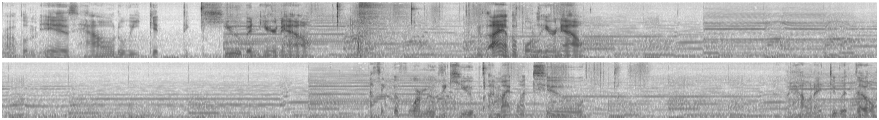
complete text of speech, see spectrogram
Problem is, how do we get the cube in here now? Because I have a portal here now. I think before I move the cube, I might want to... Oh, but how would I do it, though?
